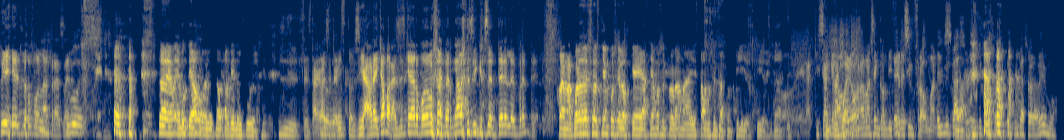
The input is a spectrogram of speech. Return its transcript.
riendo por la trasera. No, he, he muteado, me estaba partiendo el culo. sí. Se está te ha visto. Sí, ahora hay cámaras, es que ya no podemos hacer nada sin que se enteren de frente. Joder, me acuerdo de esos tiempos en los que hacíamos el programa y estábamos en calzoncillos, tío, y tal. Joder, aquí se han grabado Bueno, programas en condiciones Es infrahumanas. mi caso, Ya. es mi caso, es mi caso ahora mismo.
